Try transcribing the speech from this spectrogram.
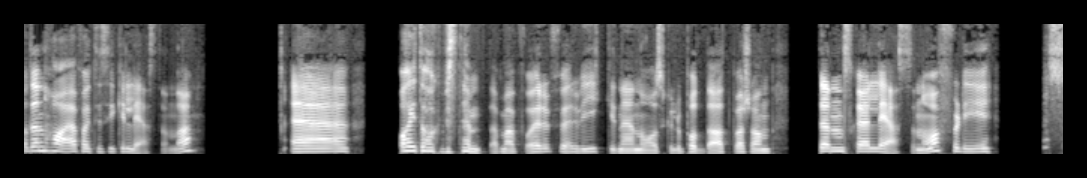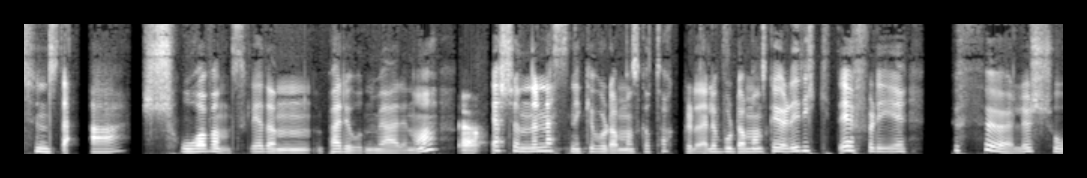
Og den har jeg faktisk ikke lest ennå. Eh, og i dag bestemte jeg meg for, før vi gikk ned nå og skulle podde, at bare sånn Den skal jeg lese nå, fordi jeg syns det er så vanskelig den perioden vi er i nå. Ja. Jeg skjønner nesten ikke hvordan man skal takle det, eller hvordan man skal gjøre det riktig, fordi du føler så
